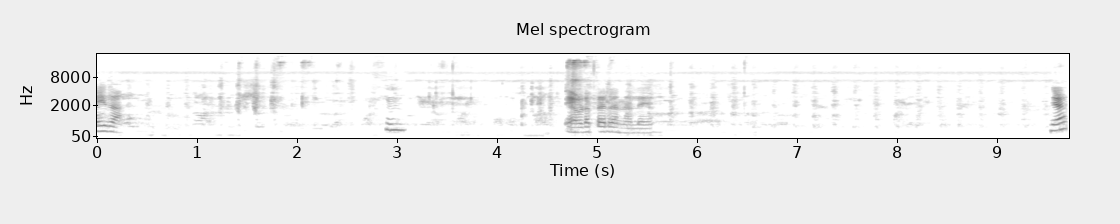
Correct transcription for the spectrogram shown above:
കൈതാ ഉം. എവിടെ തരാനല്ലേ? ഞാൻ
